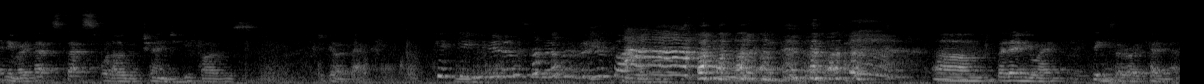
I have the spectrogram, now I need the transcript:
Anyway, that's that's what I would change if I was to go back. Fifty years, whatever it is. um, but anyway, things are okay now.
